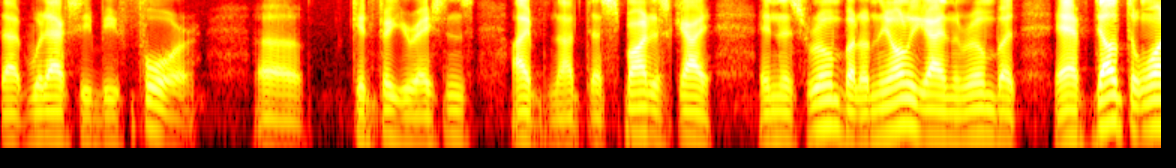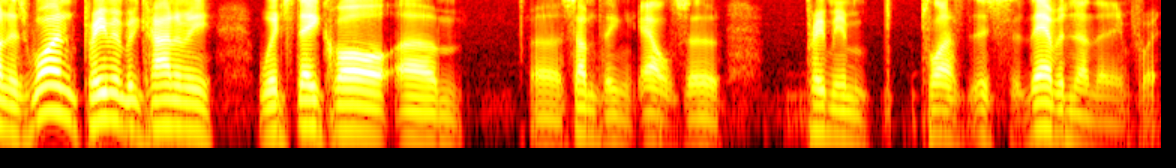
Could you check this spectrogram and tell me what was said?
that would actually be four uh, configurations. I'm not the smartest guy in this room, but I'm the only guy in the room. But if Delta One is one, premium economy, which they call um, uh, something else, uh, premium plus. they have another name for it,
